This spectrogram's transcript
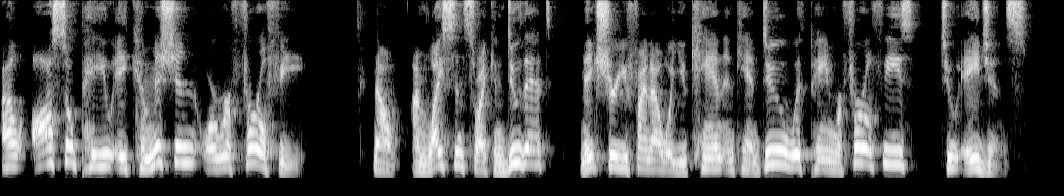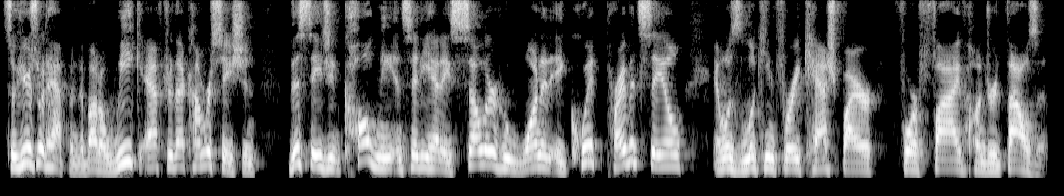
I'll also pay you a commission or referral fee. Now, I'm licensed so I can do that. Make sure you find out what you can and can't do with paying referral fees to agents. So here's what happened. About a week after that conversation, this agent called me and said he had a seller who wanted a quick private sale and was looking for a cash buyer for 500,000.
